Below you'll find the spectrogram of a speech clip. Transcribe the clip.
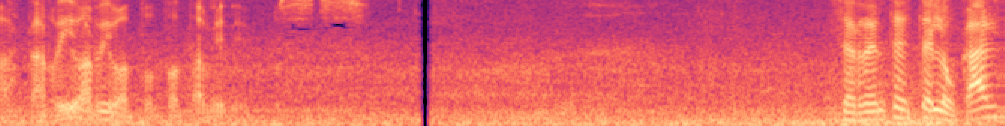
Hasta arriba, arriba, todo, también. Se renta este local.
